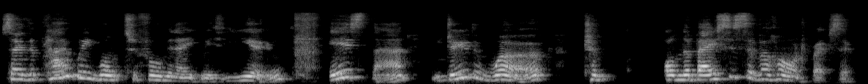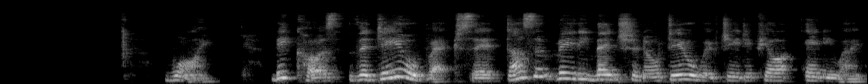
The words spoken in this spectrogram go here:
So the plan we want to formulate with you is that you do the work to on the basis of a hard Brexit. Why? Because the deal Brexit doesn't really mention or deal with GDPR anyway.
